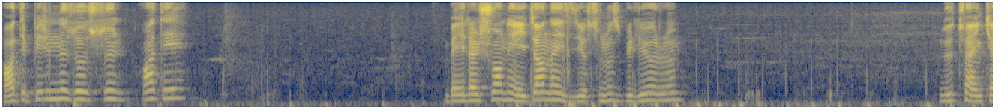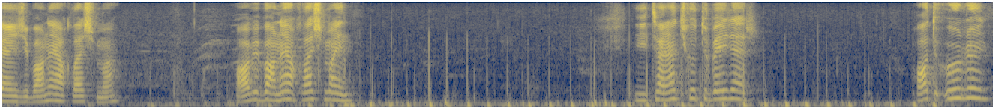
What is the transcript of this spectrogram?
Hadi biriniz ölsün. Hadi. Beyler şu an heyecanla izliyorsunuz biliyorum. Lütfen Kenji bana yaklaşma. Abi bana yaklaşmayın. İnternet kötü beyler. Hadi ölün.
